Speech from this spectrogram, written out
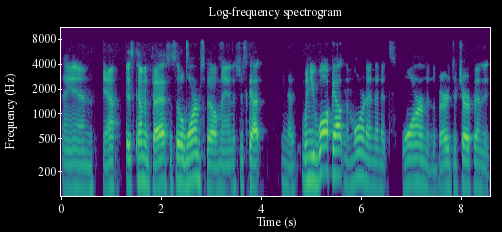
And yeah, it's coming fast. This little warm spell, man. It's just got you know, when you walk out in the morning and it's warm and the birds are chirping, it,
